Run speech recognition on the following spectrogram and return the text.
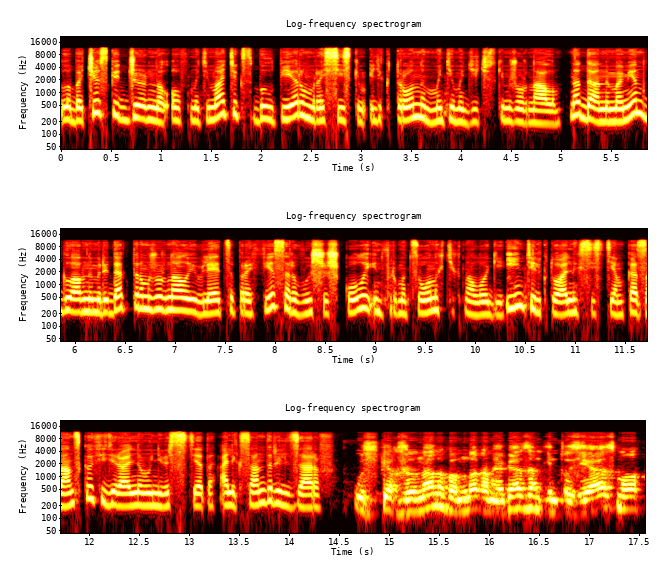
Лобачевский Journal of Mathematics был первым российским электронным математическим журналом. На данный момент главным редактором журнала является профессор Высшей школы информационных технологий и интеллектуальных систем Казанского федерального университета Александр Ильзаров успех журнала во многом обязан энтузиазму,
